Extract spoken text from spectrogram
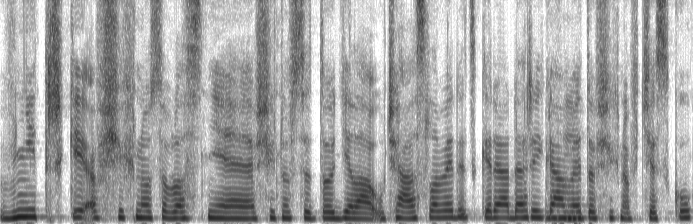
Vnitřky a všechno se vlastně, všechno se to dělá u Čáslavy, vždycky ráda říkáme, mm. je to všechno v Česku,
